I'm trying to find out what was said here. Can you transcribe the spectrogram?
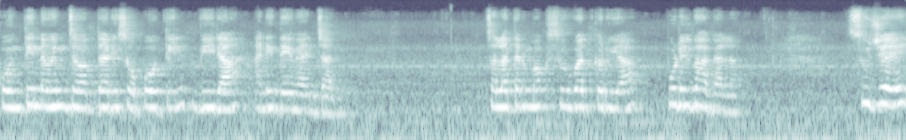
कोणती नवीन जबाबदारी सोपवतील वीरा आणि देव यांच्यात? चला तर मग सुरुवात करूया पुढील भागाला. सुजय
